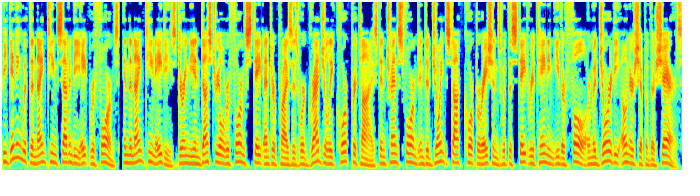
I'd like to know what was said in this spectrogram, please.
Beginning with the 1978 reforms, in the 1980s during the industrial reforms state enterprises were gradually corporatized and transformed into joint stock corporations with the state retaining either full or majority ownership of their shares.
